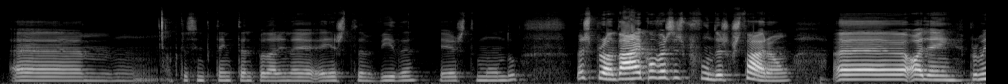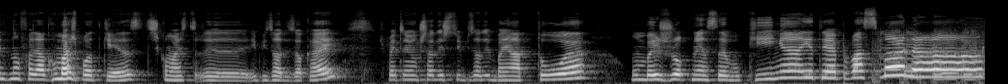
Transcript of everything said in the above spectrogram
Um, porque eu sinto que tenho tanto para dar ainda a esta vida, a este mundo. Mas pronto, ai, conversas profundas, gostaram? Uh, olhem, prometo não falhar com mais podcasts, com mais uh, episódios, ok? Espero que tenham gostado deste episódio bem à toa. Um beijoco nessa boquinha e até para a semana!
